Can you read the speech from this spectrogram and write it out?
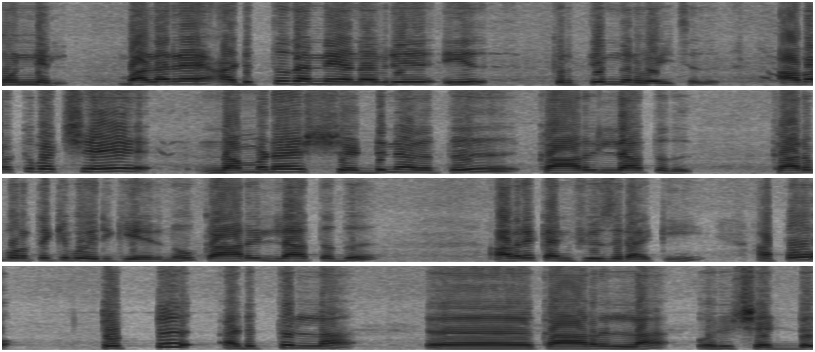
മുന്നിൽ വളരെ അടുത്ത് തന്നെയാണ് അവർ ഈ കൃത്യം നിർവഹിച്ചത്. അവർക്ക് പക്ഷേ നമ്മുടെ ഷെഡിനകത്ത് കാർ ഇല്ലാത്തത് കാർ പുറത്തേക്ക് പോയിരിക്കുകയായിരുന്നു. കാർ ഇല്ലാത്തത് അവരെ കൺഫ്യൂസ്ഡ് ആക്കി. അപ്പോൾ തൊട്ട് അടുത്തുള്ള കാറുള്ള ഒരു ഷെഡ്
